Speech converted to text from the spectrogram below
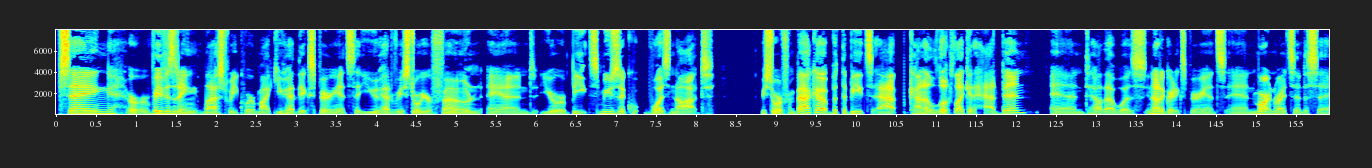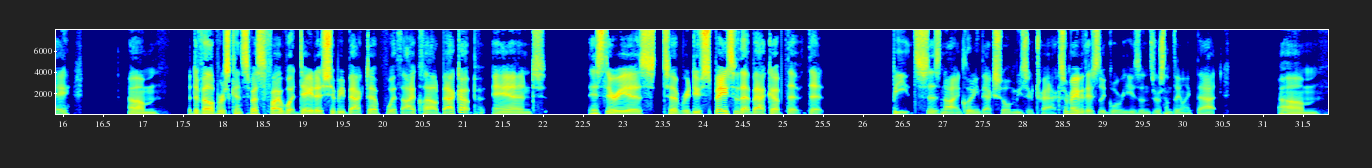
saying or revisiting last week where Myke, you had the experience that you had to restore your phone and your Beats music was not restored from backup, but the Beats app kind of looked like it had been, and how that was not a great experience. And Martin writes in to say, um, developers can specify what data should be backed up with iCloud backup, and his theory is to reduce space of that backup that that Beats is not including the actual music tracks, or maybe there's legal reasons or something like that. Um,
